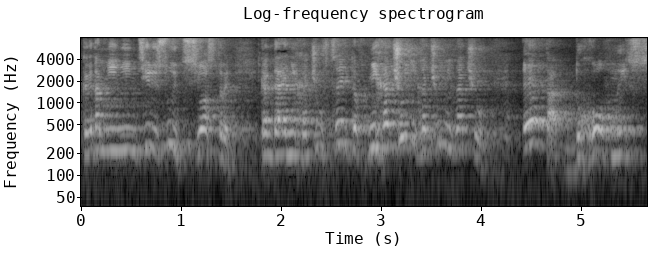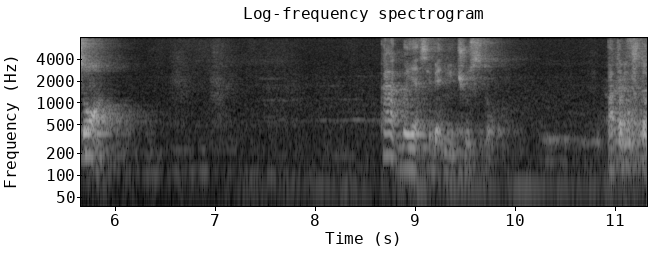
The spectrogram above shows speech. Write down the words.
когда меня не интересуют сестры, когда я не хочу в церковь, не хочу, не хочу, не хочу. Это духовный сон. Как бы я себя не чувствовал. Потому а что...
